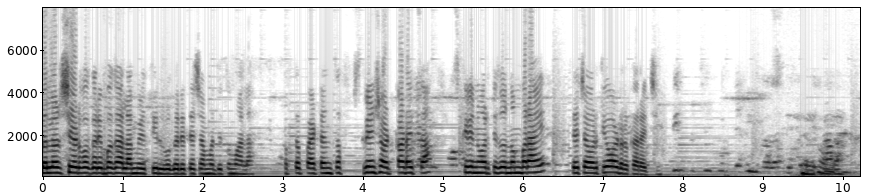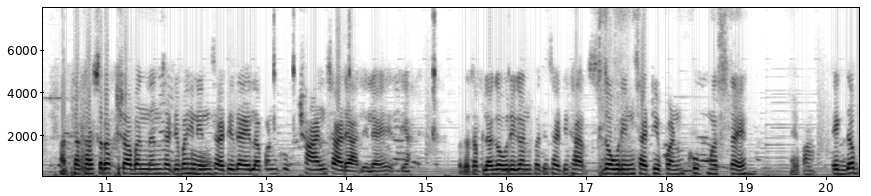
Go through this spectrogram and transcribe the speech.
कलर शेड वगैरे बघायला मिळतील वगैरे त्याच्यामध्ये तुम्हाला. फक्त पॅटर्नचा स्क्रीनशॉट काढायचा. स्क्रीनवरती जो नंबर आहे त्याच्यावरती ऑर्डर करायची. आता खास रक्षाबंधनसाठी बहिणींसाठी द्यायला पण खूप छान साड्या आलेल्या आहेत या. परत आपल्या गौरी गणपतीसाठी खास गौरींसाठी पण खूप मस्त आहेत. हे पहा. एकदम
